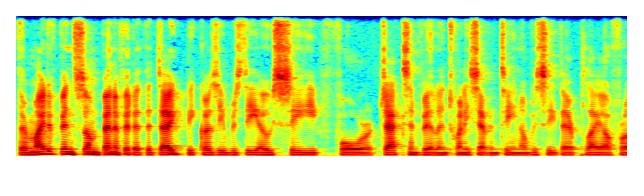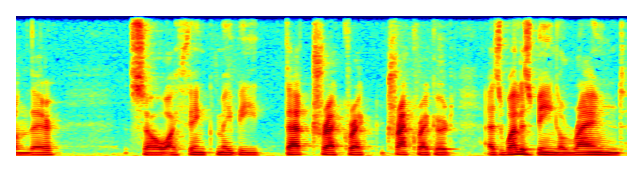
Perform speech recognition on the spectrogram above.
There might have been some benefit at the doubt because he was the OC for Jacksonville in 2017, obviously their playoff run there. So I think maybe that track rec- track record, as well as being around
